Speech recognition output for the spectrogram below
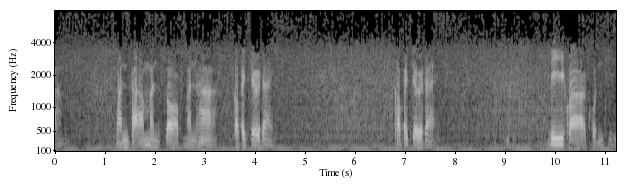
าม มันถามมันสอบมันหา ก็ไปเจอได้ ก็ไปเจอได้ ดีกว่าคนที่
